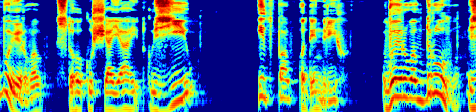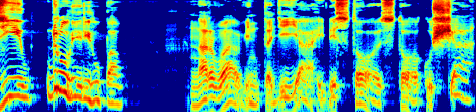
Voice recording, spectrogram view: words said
Вирвав з того куща ягідку, з'їв і впав один ріг. Вирвав другу, з'їв, другий ріг упав. Нарвав він тоді ягіди з того, з того куща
